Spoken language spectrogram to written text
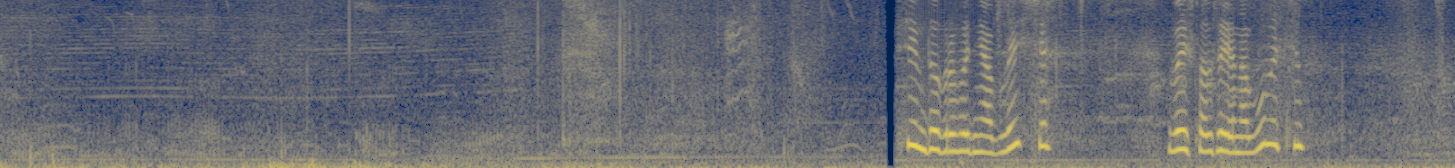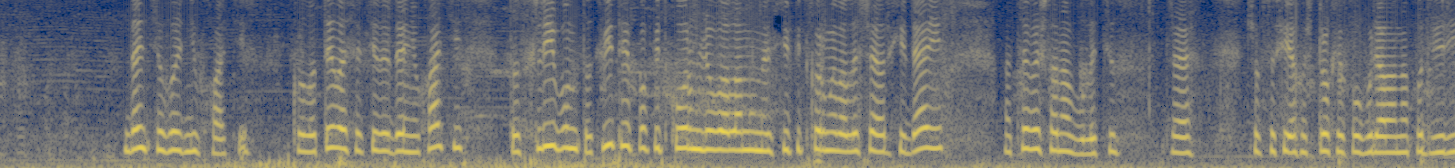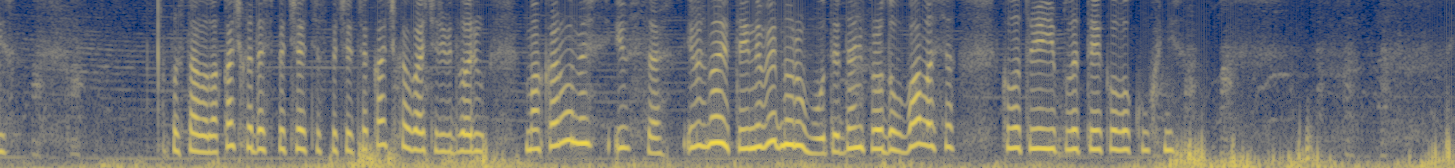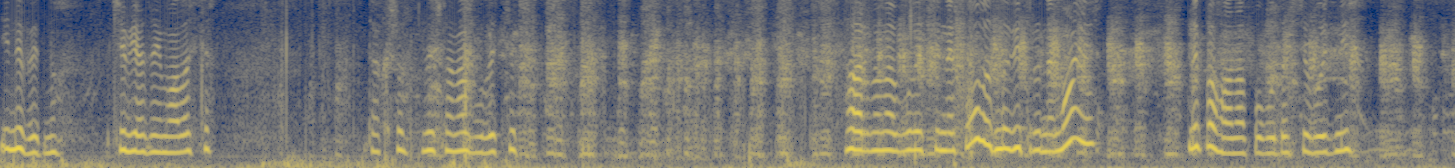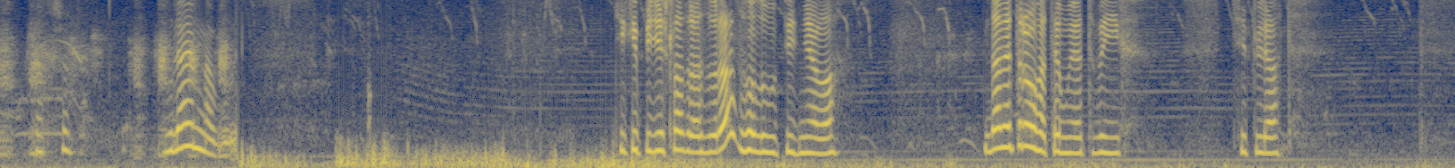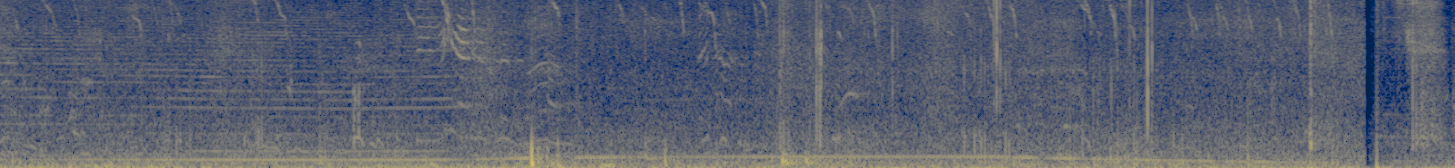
Всім доброго дня ближче. Вийшла вже я на вулицю. День сьогодні в хаті. Колотилася цілий день у хаті, то з хлібом, то квіти попідкормлювала. Ну, не всі підкормила, лише орхідеї. А це вийшла на вулицю. Треба, щоб Софія хоч трохи погуляла на подвір'ї. Поставила качка десь печеться, спечеться качка, ввечері відварю макарони і все. І ви знаєте, і не видно роботи. День продовбалася коло тієї плити, коло кухні. І не видно, чим я займалася. Так що вийшла на вулицю. Гарно на вулиці не холодно, вітру немає. Непогана погода сьогодні. Так що гуляємо на вулиці. Тільки підійшла зразу раз, голову підняла. Да не трогатиму я твоїх ціплят.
